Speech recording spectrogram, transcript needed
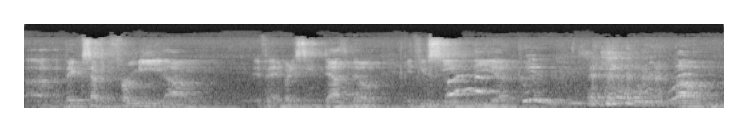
a big exception for me, um, if anybody's seen Death Note, if you've seen the uh, um,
